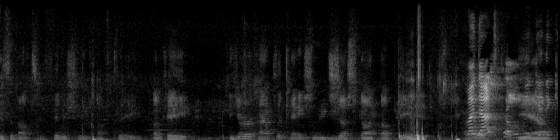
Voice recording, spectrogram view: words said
is about to finish the update. Okay, your application just got updated. My dad's probably Yeah. gonna give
